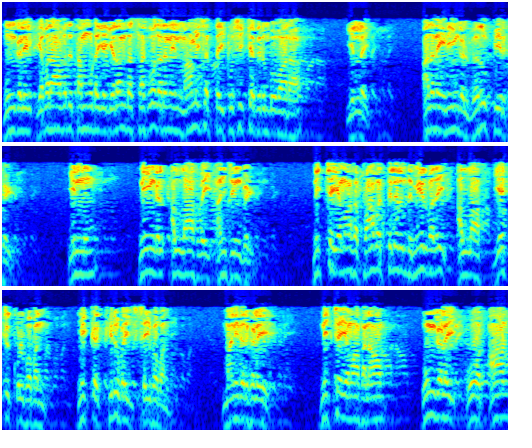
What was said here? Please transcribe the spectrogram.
உங்களில் எவராவது தம்முடைய இறந்த சகோதரனின் மாமிசத்தை புசிக்க விரும்புவாரா? இல்லை. அதனை நீங்கள் வெறுப்பீர்கள். இன்னும் நீங்கள் அல்லாஹுவை அஞ்சுங்கள். நிச்சயமாக பாவத்திலிருந்து மீள்வதை அல்லாஹ் ஏற்றுக்கொள்பவன் மிக்க கிருவை செய்பவன். மனிதர்களே நிச்சயமாக நாம் உங்களை ஓர் ஆண்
